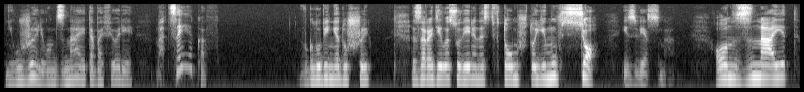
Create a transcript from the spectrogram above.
Неужели он знает об афере Мацеяков? В глубине души зародилась уверенность в том, что ему все известно. Он знает,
